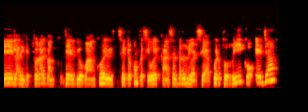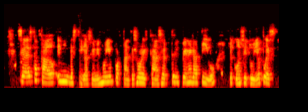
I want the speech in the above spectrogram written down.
Eh, la directora del, banco, del Biobanco del Centro Compresivo de Cáncer de la Universidad de Puerto Rico. Ella se ha destacado en investigaciones muy importantes sobre el cáncer triple negativo, que constituye pues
